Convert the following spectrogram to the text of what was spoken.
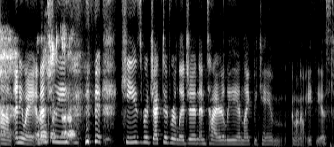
Um, anyway, don't like eventually Keys rejected religion entirely and like became I don't know atheist.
